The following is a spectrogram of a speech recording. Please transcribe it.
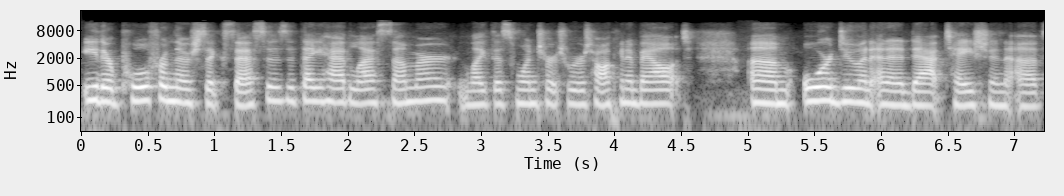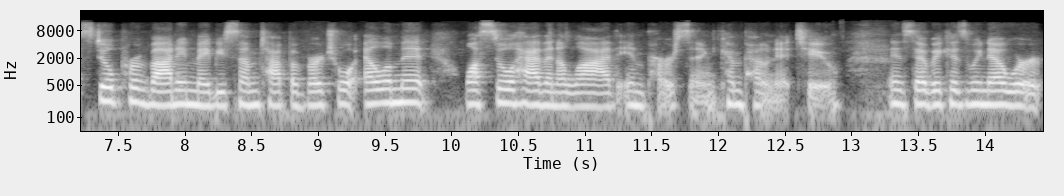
either pull from their successes that they had last summer, like this one church we were talking about, um, or doing an adaptation of still providing maybe some type of virtual element while still having a live in person component too. And so because we know we're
